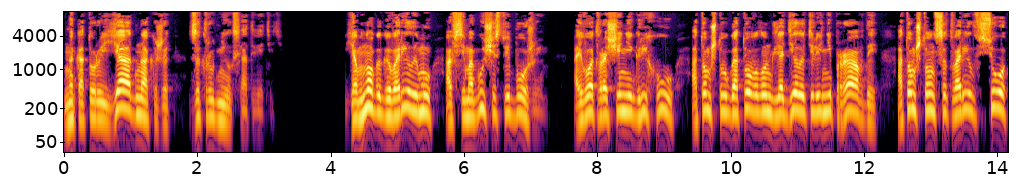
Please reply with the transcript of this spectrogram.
на который я, однако же, затруднился ответить. Я много говорил ему о всемогуществе Божием, о его отвращении к греху, о том, что уготовил он для делателей неправды, о том, что он сотворил все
